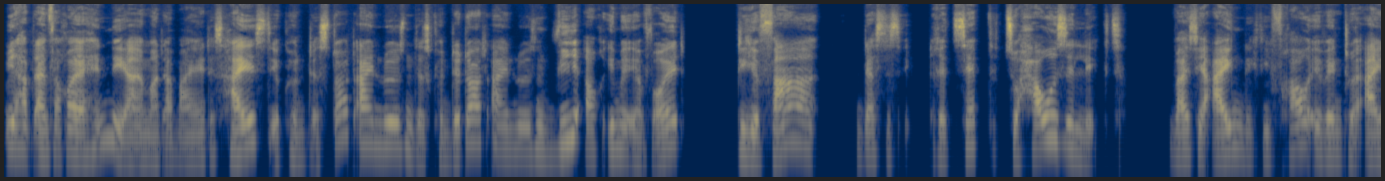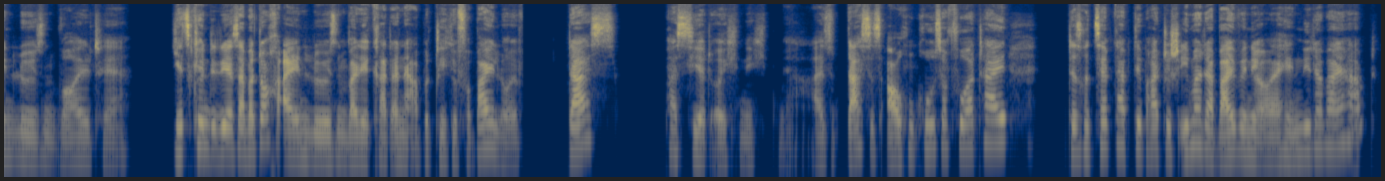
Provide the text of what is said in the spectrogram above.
Ihr habt einfach euer Handy ja immer dabei. Das heißt, ihr könnt es dort einlösen, das könnt ihr dort einlösen, wie auch immer ihr wollt. Die Gefahr, dass das Rezept zu Hause liegt, weil es ja eigentlich die Frau eventuell einlösen wollte, Jetzt könntet ihr es aber doch einlösen, weil ihr gerade an der Apotheke vorbeiläuft. Das passiert euch nicht mehr. Also das ist auch ein großer Vorteil. Das Rezept habt ihr praktisch immer dabei, wenn ihr euer Handy dabei habt.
